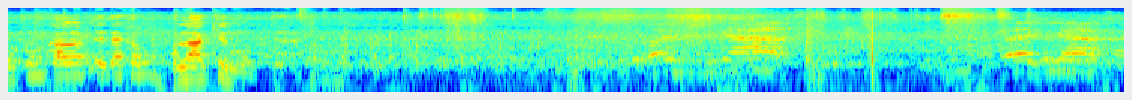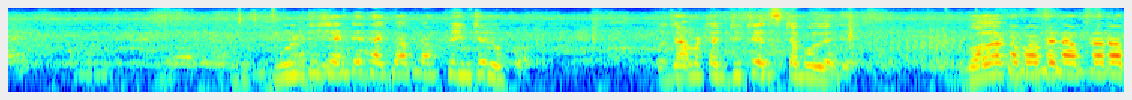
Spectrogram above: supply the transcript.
নতুন কালারটি দেখাবো ব্ল্যাকের মধ্যে। ফুল ডিজাইনটি থাকবে আপনার প্রিন্টের উপর। তো জামাটার ডিটেলসটা বলে দিই। গলাটা পাবেন আপনারা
